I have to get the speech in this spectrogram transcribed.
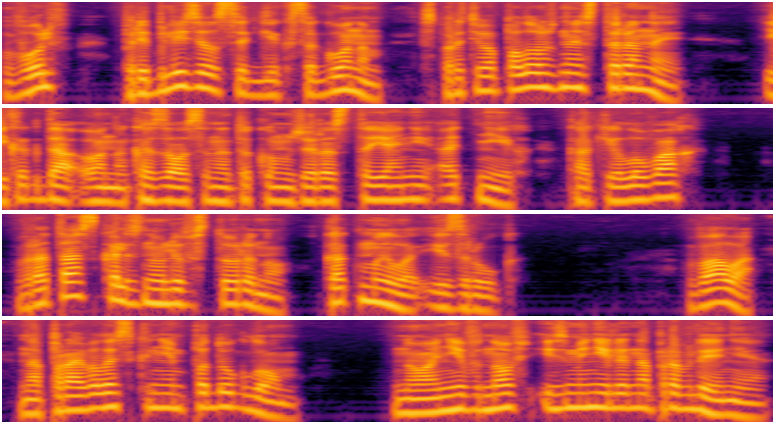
Вольф приблизился к гексагонам с противоположной стороны, и когда он оказался на таком же расстоянии от них, как и Лувах, врата скользнули в сторону, как мыло из рук. Вала направилась к ним под углом, но они вновь изменили направление.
